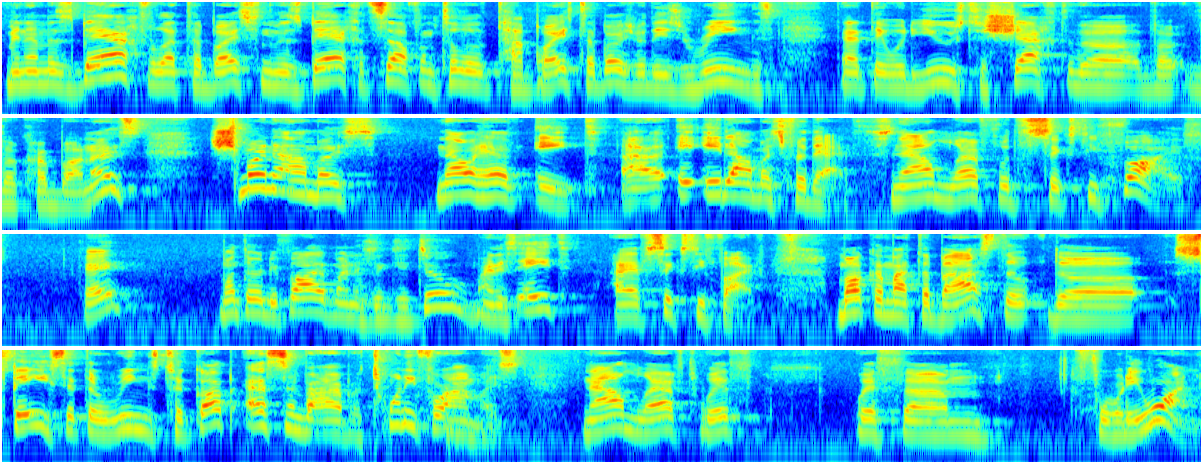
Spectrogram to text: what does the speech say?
Min from the mizbeach itself until the tabais. Tabais were these rings that they would use to shecht the the, the karbanis. Shmoina amos. Now I have eight, uh, eight amos for that. So now I'm left with 65. Okay, 135 minus 62 minus 8, I have 65. Makam atabas, the, the space that the rings took up, Essen v'arba, 24 amos. Now I'm left with with um, 41.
